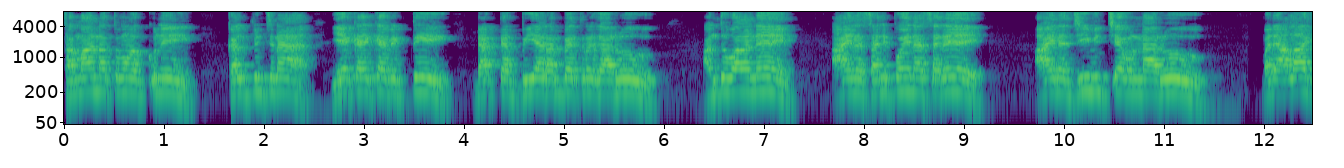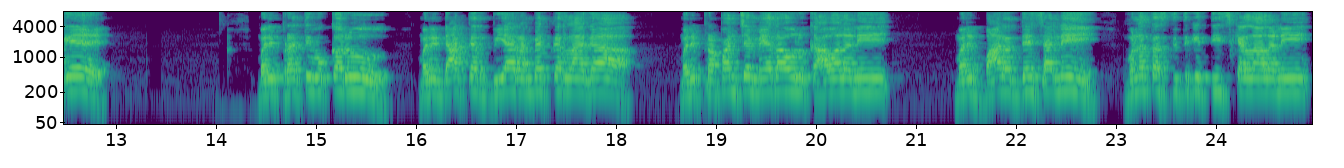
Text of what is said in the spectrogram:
సమానత్వం హక్కుని కల్పించిన ఏకైక వ్యక్తి డాక్టర్ బిఆర్ అంబేద్కర్ గారు. అందువలనే ఆయన చనిపోయినా సరే ఆయన జీవించే ఉన్నారు. మరి అలాగే మరి ప్రతి ఒక్కరూ మరి డాక్టర్ బిఆర్ అంబేద్కర్ లాగా మరి ప్రపంచ మేధావులు కావాలని మరి భారతదేశాన్ని ఉన్నత స్థితికి తీసుకెళ్ళాలని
